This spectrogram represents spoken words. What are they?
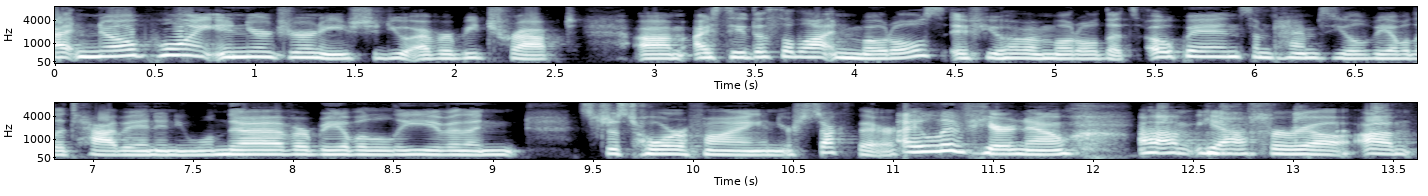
at no point in your journey should you ever be trapped. Um, I see this a lot in modals. If you have a modal that's open, sometimes you'll be able to tab in and you will never be able to leave. And then it's just horrifying and you're stuck there. I live here now. Um, yeah, for real. Um,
